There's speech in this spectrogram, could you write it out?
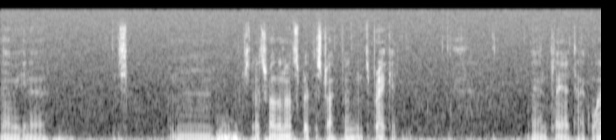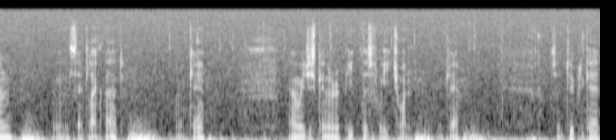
And we're gonna mm, let's rather not split the struct let's break it. And player attack 1 we're gonna set like that. Okay. And we're just gonna repeat this for each one. Okay. So duplicate.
